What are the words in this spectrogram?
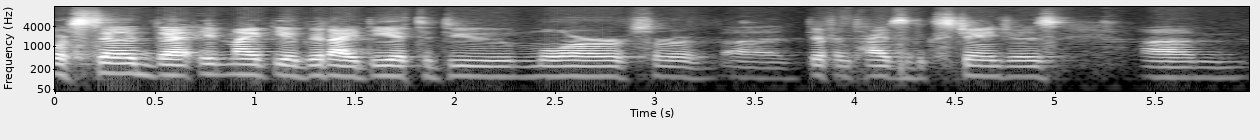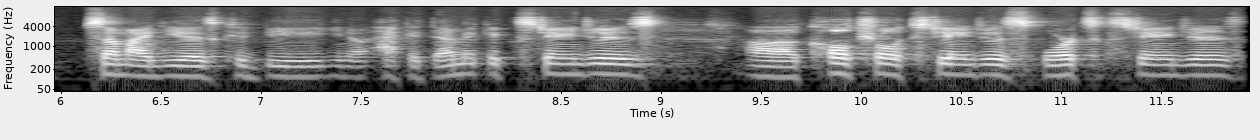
or said that it might be a good idea to do more sort of uh, different types of exchanges. Um, some ideas could be, you know, academic exchanges, uh, cultural exchanges, sports exchanges,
